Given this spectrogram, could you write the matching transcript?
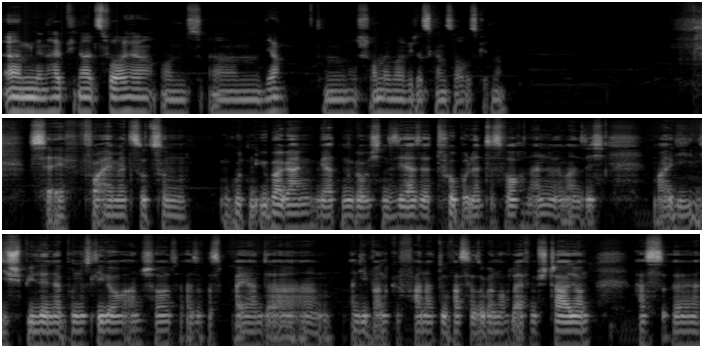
ähm, in den Halbfinals vorher. Und ähm, ja, dann schauen wir mal, wie das Ganze ausgeht. Ne? Safe. Vor allem jetzt so zum einen guten Übergang. Wir hatten, glaube ich, ein sehr, sehr turbulentes Wochenende, wenn man sich mal die, die Spiele in der Bundesliga auch anschaut. Also was Bayern da ähm, an die Wand gefahren hat. Du warst ja sogar noch live im Stadion, hast äh,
